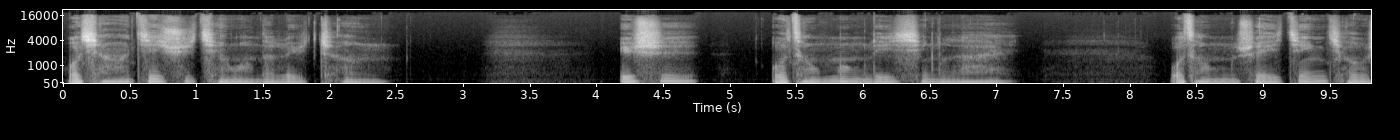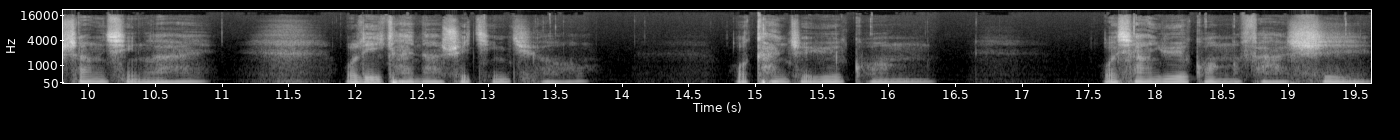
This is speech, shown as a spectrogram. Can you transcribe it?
我想要继续前往的旅程。于是，我从梦里醒来。我从水晶球上醒来。我离开那水晶球。我看着月光，我向月光发誓，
